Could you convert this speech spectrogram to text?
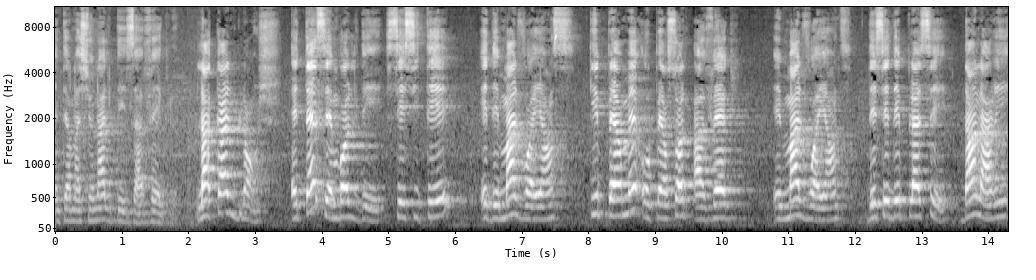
internationale des aveugles. La canne blanche est un symbole de cécité et de malvoyance qui permet aux personnes aveugles et malvoyantes de se déplacer dans la rue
